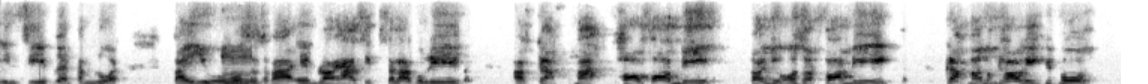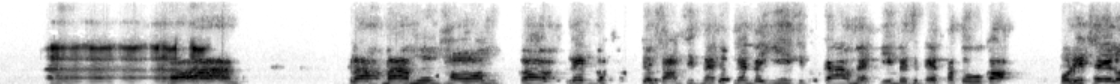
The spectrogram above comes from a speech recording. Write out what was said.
อินซีเพื่อนตำรวจ ไปอยู่อืมโอสถสภาเอ็มร้อยห้าสิบสระบุรีอะ กลับมาพอฟอร์มดี ตอนอยู่โอสถฟอร์มดีอีก กลับมาเมืองทองอีกพี่ปูอ่าอ่าอ่าอ่าอ่ากลับมาเมืองทองก็เล่นเกือบสามสิบแมตช์เล่นไปยี่สิบเก้าแมตช์ยิงไปสิบเอ็ดประตูก็โปลิสเทโล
